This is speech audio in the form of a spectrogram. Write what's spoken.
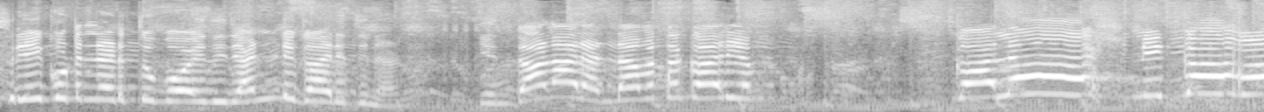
ശ്രീകുട്ടന്റെ അടുത്ത് പോയത് രണ്ട് കാര്യത്തിനാണ് എന്താണ് ആ രണ്ടാമത്തെ കാര്യം കലാഷ്നിക്കോവ്!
